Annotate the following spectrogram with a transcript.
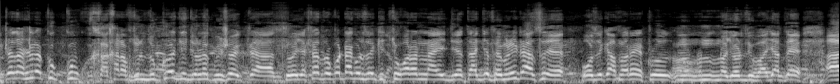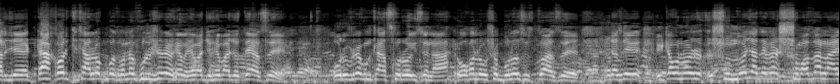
এটা আসলে খুব খুব খারাপ ছিল দুঃখ জনক বিষয় একটা তো একটা দুর্ঘটনা করছে কিছু করার নাই, যে তার যে ফ্যামিলিটা আছে ওদিকে আপনারা একটু নজর দিবা, যাতে আর যে টাকর চালক মানে পুলিশের হেফাজত আছে, ওর উপরে কোনো ট্রান্সফার হয়েছে না ওখানে সব বলে সুস্থ আছে, যাতে এটা সুন্দর, যাতে একটা সমাধান নাই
